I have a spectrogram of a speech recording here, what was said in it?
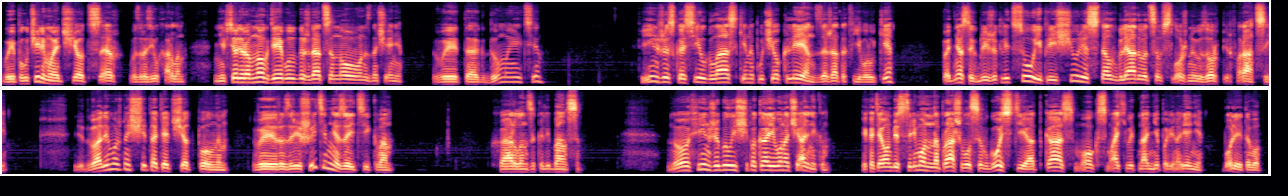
Вы получили мой отчет, сэр, — возразил Харлан. Не все ли равно, где я буду дождаться нового назначения? Вы так думаете? Финн же скосил глазки на пучок лент, зажатых в его руке, поднес их ближе к лицу и, прищурясь, стал вглядываться в сложный узор перфорации. Едва ли можно считать отчет полным. Вы разрешите мне зайти к вам? Харлан заколебался. Но Финн же был еще пока его начальником, и хотя он бесцеремонно напрашивался в гости, отказ мог смахивать на неповиновение. Более того,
